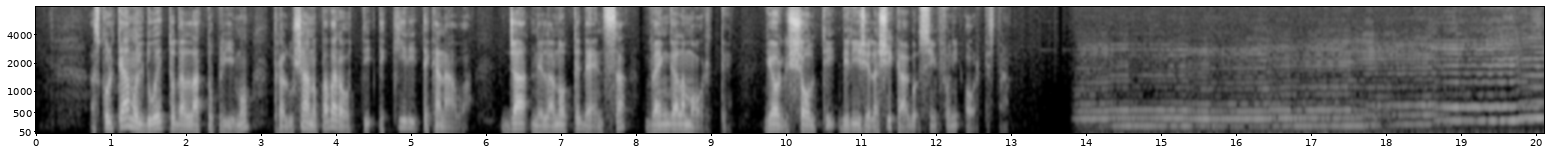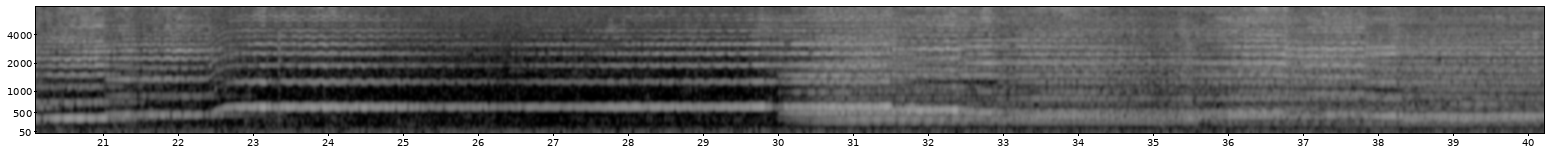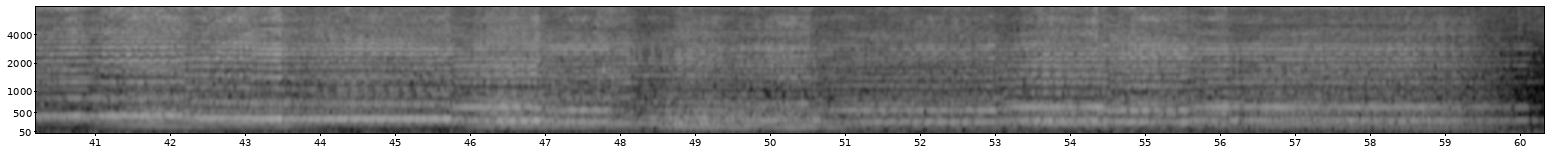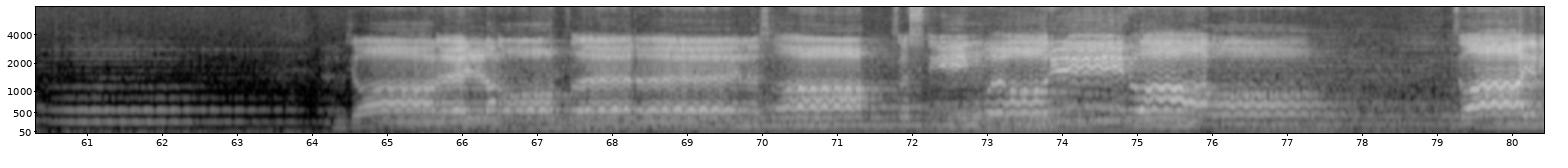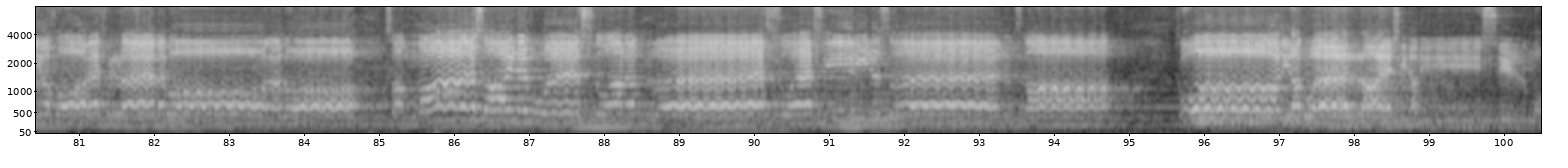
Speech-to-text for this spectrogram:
Ascoltiamo il duetto dall'atto primo tra Luciano Pavarotti e Kiri Tekanawa. Già nella notte densa venga la morte. Georg Scholti dirige la Chicago Symphony Orchestra.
